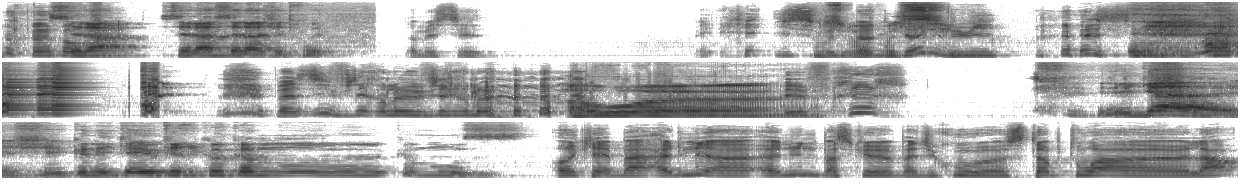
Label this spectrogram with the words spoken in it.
C'est là, c'est là, c'est là, j'ai trouvé. Non, mais c'est. Mais il se fout de notre gueule, lui. Vas-y, vire-le, vire-le. Ah ouais Mais frère. Les gars, je connais Caio Perico comme, euh, comme Mousse. Ok, bah annule, euh, annule parce que bah du coup euh, stop-toi euh, là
